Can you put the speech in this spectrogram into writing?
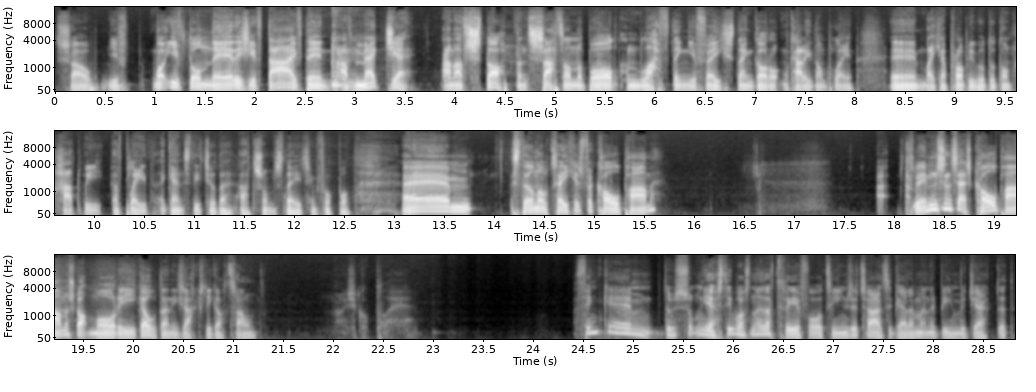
So you've what you've done there is you've dived in, I've megged you, and I've stopped and sat on the ball and laughed in your face, then got up and carried on playing. Um, like I probably would have done had we have played against each other at some stage in football. Um, still no takers for Cole Palmer. Crimson says Cole Palmer's got more ego than he's actually got talent. He's a good player. I think um, there was something yesterday, wasn't there, that three or four teams had tried to get him and had been rejected.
